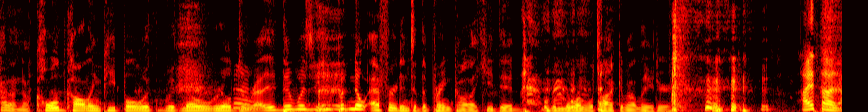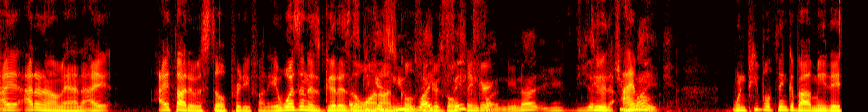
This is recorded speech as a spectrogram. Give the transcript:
I don't know, cold calling people with with no real direct. There was he put no effort into the prank call like he did in the one we'll talk about later. I thought I I don't know, man. I I thought it was still pretty funny. It wasn't as good as That's the one on like Goldfinger's fake Goldfinger. fun. You're not, you, Dude, I'm- like. When people think about me, they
